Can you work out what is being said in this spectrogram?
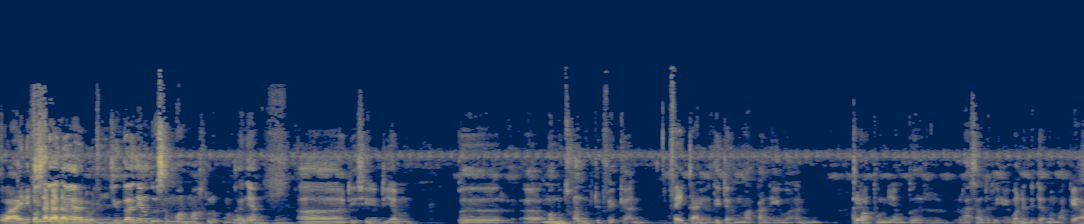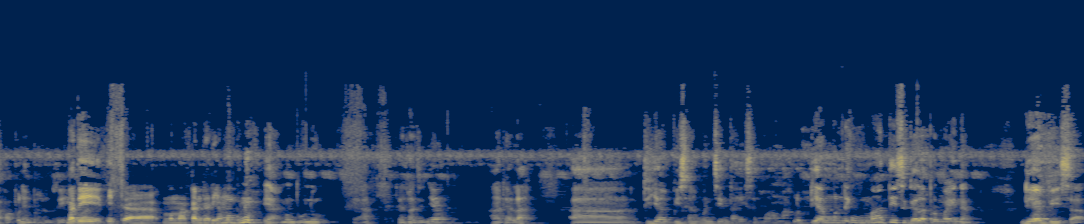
Wah, ini kosakata Cintanya- baru nih. Cintanya untuk semua makhluk. Makanya Oh, eh, di sini dia ber, eh, memutuskan untuk hidup vegan. vegan. ya, tidak memakan hewan Oke. apa pun yang berasal dari hewan dan tidak memakai apa pun yang berasal dari Berarti hewan tidak memakan dari yang membunuh. ya membunuh ya dan selanjutnya adalah uh, dia bisa mencintai semua makhluk dia menikmati segala permainan dia bisa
